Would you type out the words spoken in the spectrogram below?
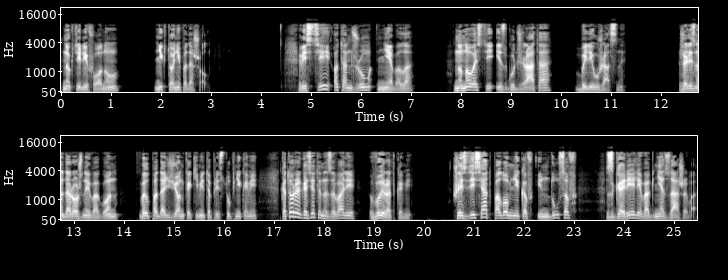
но к телефону никто не подошел. Вестей от Анджум не было, но новости из Гуджрата были ужасны. Железнодорожный вагон был подожжен какими-то преступниками, которых газеты называли «выродками». 60 паломников-индусов сгорели в огне заживо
